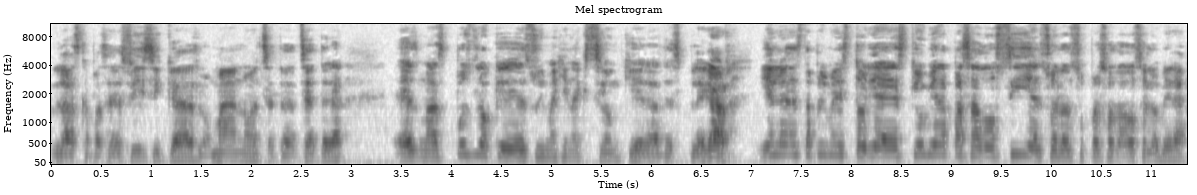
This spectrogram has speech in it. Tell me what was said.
las capacidades físicas, lo humano, etcétera, etcétera es más pues lo que su imaginación quiera desplegar. Y en esta primera historia es qué hubiera pasado si el suelo del super soldado se lo hubiera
